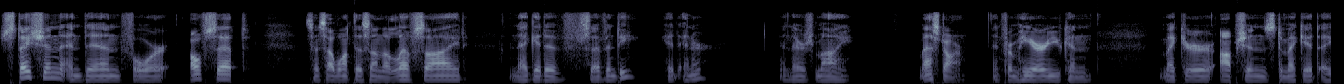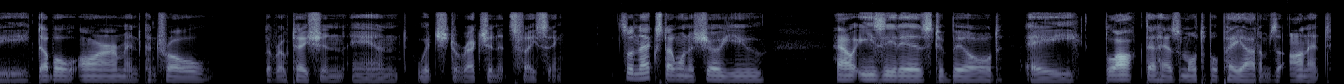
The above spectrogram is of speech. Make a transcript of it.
station. And then for offset, since I want this on the left side, negative 70, hit enter, and there's my mast arm. And from here you can make your options to make it a double arm and control the rotation and which direction it's facing. So next I want to show you how easy it is to build a block that has multiple pay items on it.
